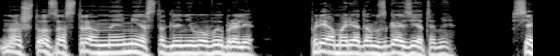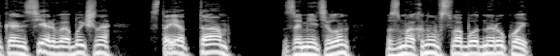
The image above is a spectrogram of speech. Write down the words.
Но что за странное место для него выбрали? Прямо рядом с газетами. Все консервы обычно стоят там, заметил он, взмахнув свободной рукой.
